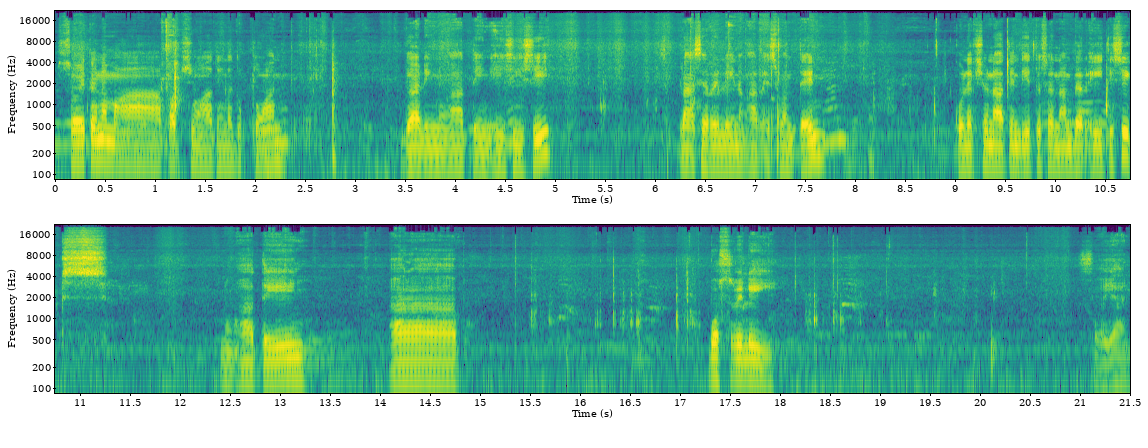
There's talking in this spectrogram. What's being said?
So ito na mga paps yung ating naduktungan. Galing ng ating ACC. Placer relay ng RS110 connection natin dito sa number 86 ng ating uh, boss relay. So yan.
